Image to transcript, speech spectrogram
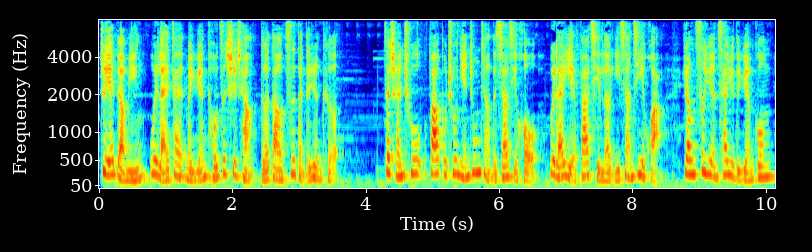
这也表明未来在美元投资市场得到资本的认可。在传出发不出年终奖的消息后，蔚来也发起了一项计划，让自愿参与的员工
